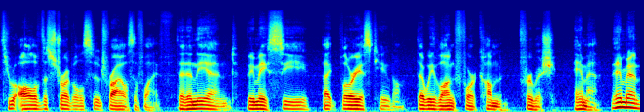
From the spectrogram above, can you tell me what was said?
through all of the struggles and trials of life, that in the end we may see that glorious kingdom that we long for come fruition. Amen. Amen.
